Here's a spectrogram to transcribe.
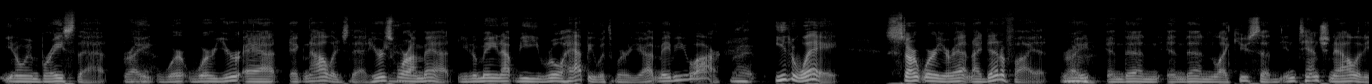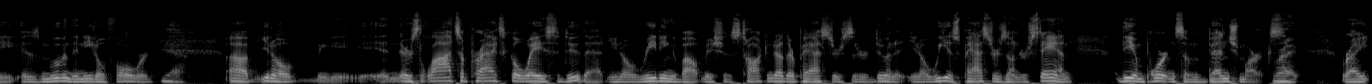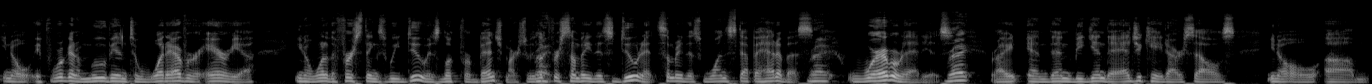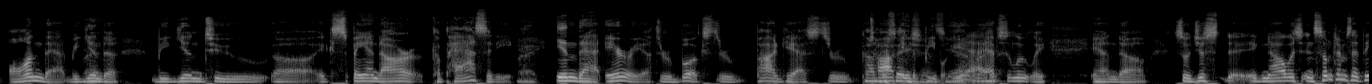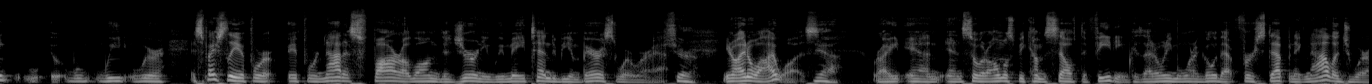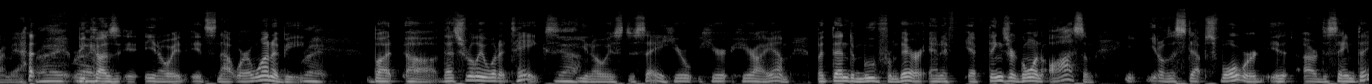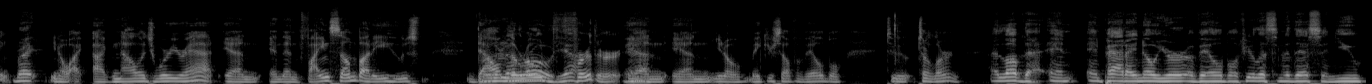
you know, embrace that, right? Where where you're at, acknowledge that. Here's Yeah. where I'm at. You know, may not be real happy with where you're at. Maybe you are. Right. Either way, start where you're at and identify it, Mm. right? And then and then, like you said, intentionality is moving the needle forward Yeah. Uh, you know, there's lots of practical ways to do that. You know, reading about missions, talking to other pastors that are doing it. You know, we as pastors understand the importance of benchmarks, Right. right? You know, if we're going to move into whatever area, you know, one of the first things we do is look for benchmarks. We look for somebody that's doing it, somebody that's one step ahead of us, Right. wherever that is, Right. right? And then begin to educate ourselves, you know, um, on that. Begin to begin to uh, expand our capacity Right. in that area through books, through podcasts, through talking to people. yeah, Yeah, right. absolutely. And uh, so just acknowledge. And sometimes I think we we're especially if we're if we're not as far along the journey, we may tend to be embarrassed where we're at. Sure. You know, I know I was Yeah. Right and and so it almost becomes self-defeating because i don't even want to go that first step and acknowledge where i'm at Right. Right. because it, you know it, it's not where i want to be Right. but uh, that's really what it takes Yeah. you know is to say here here here i am but then to move from there and if if things are going awesome you know the steps forward are the same thing Right. you know I, I acknowledge where you're at and and then find somebody who's down, down the, the road, road, yeah. further Yeah. and and you know make yourself available to to learn I love that. And and Pat, I know you're available. If you're listening to this and you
